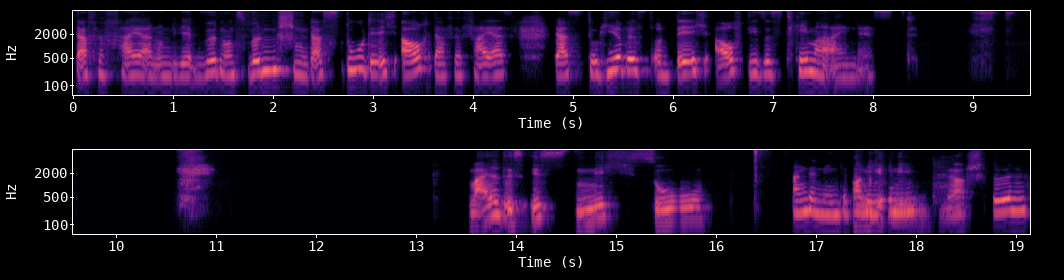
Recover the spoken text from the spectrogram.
dafür feiern und wir würden uns wünschen, dass du dich auch dafür feierst, dass du hier bist und dich auf dieses Thema einlässt. Weil das ist nicht so angenehm, bequem, angenehm, ja. schön.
